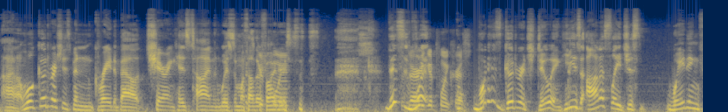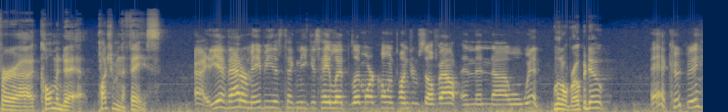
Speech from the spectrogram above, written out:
I don't know. Well, Goodridge has been great about sharing his time and wisdom with That's other fighters. this is Very what, good point, Chris. What is Goodridge doing? He is honestly just waiting for uh, Coleman to punch him in the face. Uh, yeah, that or maybe his technique is, hey, let let Mark Coleman punch himself out, and then uh, we'll win. Little rope a dope. Yeah, it could be.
